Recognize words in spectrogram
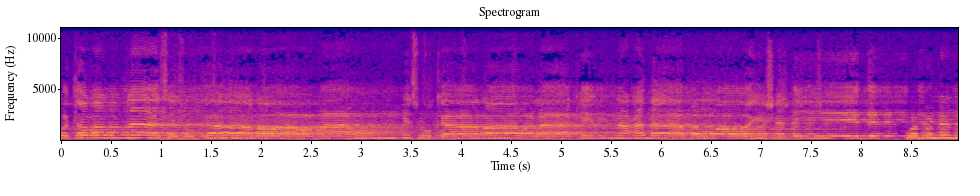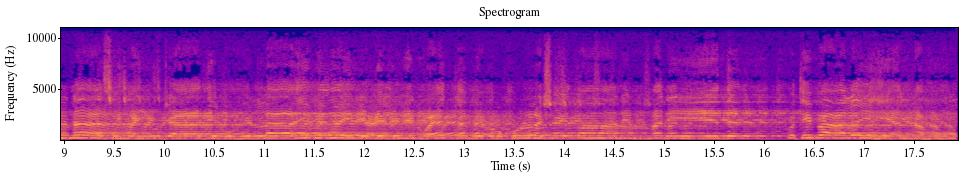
وترى الناس سكارى وما هم بسكارى. ولكن عذاب الله شديد. ومن الناس من يجادل في الله بغير علم ويتبع كل شيطان مريد. كتب عليه أنه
